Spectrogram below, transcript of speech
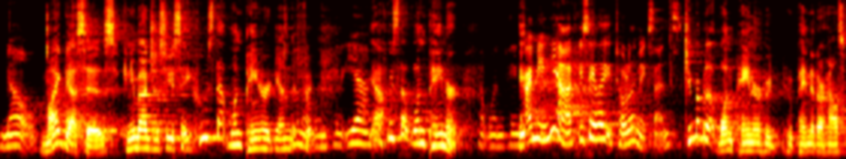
No. My guess is, can you imagine? So you say, who's that one painter again? That fi- one painter. Yeah, yeah, who's that one painter? that one painter. I mean, yeah, if you say like, it totally makes sense. Do you remember that one painter who, who painted our house?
